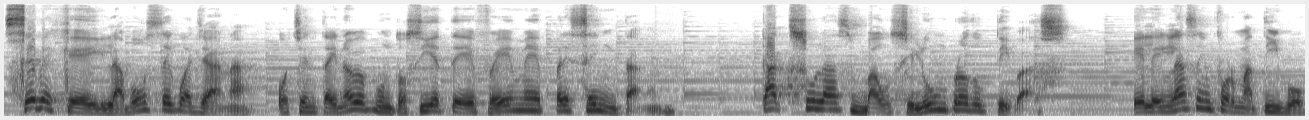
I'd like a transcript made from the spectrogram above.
CBG y La Voz de Guayana 89.7 FM presentan Cápsulas Bausilum Productivas, el enlace informativo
